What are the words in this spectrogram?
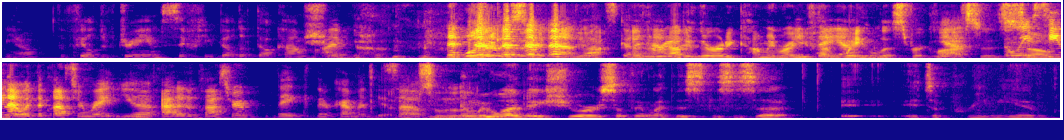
you know, the field of dreams. If you build it, they'll come. Sure. I'm Well, really certain that yeah. that's and to the reality, they're already coming, right? You've had Yeah. wait lists for classes. Yes. And we've so- seen that with the classroom, right? You Yeah. added a classroom, they they're coming. So Absolutely. And we want to make sure something like this. This is a, i- it's a premium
